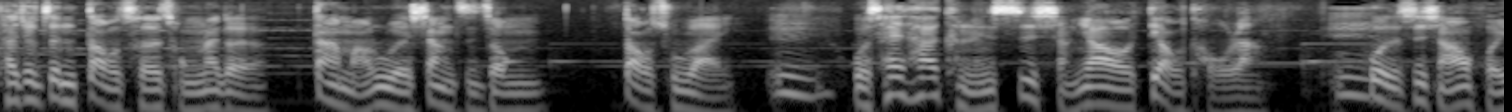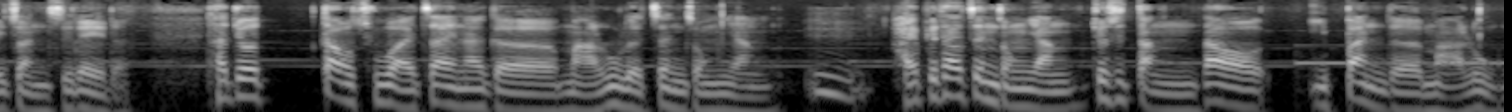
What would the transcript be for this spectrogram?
它就正倒车从那个大马路的巷子中倒出来。嗯。我猜它可能是想要掉头啦，嗯，或者是想要回转之类的，他就倒出来在那个马路的正中央。嗯还不到正中央，就是挡到一半的马路。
